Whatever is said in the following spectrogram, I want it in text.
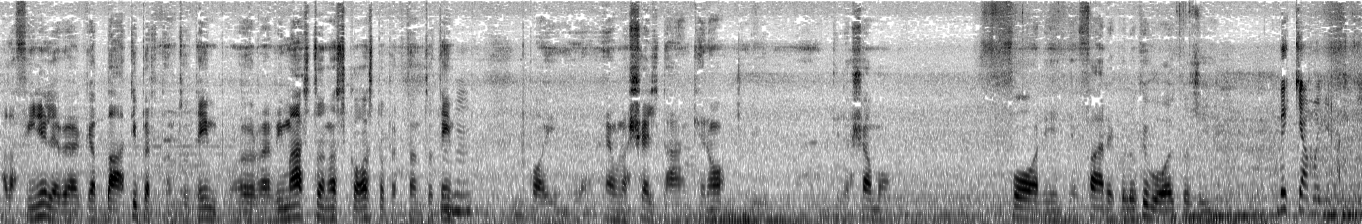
alla fine li aveva gabbati per tanto tempo, era rimasto nascosto per tanto tempo. Mm-hmm. Poi è una scelta anche, no? Ti lasciamo fuori fare quello che vuoi così. Becchiamo gli altri.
